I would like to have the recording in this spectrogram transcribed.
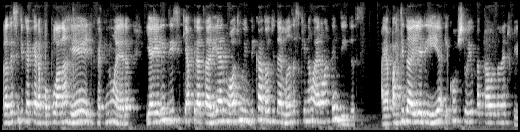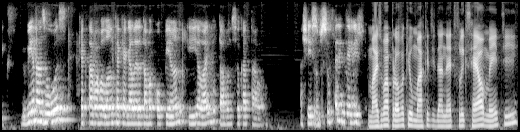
para decidir o que é que era popular na rede, o que é que não era. E aí ele disse que a pirataria era um ótimo indicador de demandas que não eram atendidas. Aí a partir daí ele ia e construía o catálogo da Netflix. Via nas ruas o que é que estava rolando, o que é que a galera estava copiando, e ia lá e botava no seu catálogo. Achei isso super inteligente. mais uma prova que o marketing da Netflix realmente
